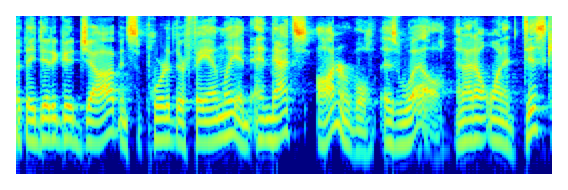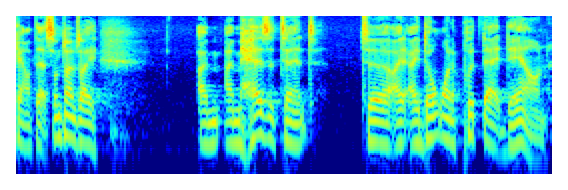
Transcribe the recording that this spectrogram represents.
but they did a good job and supported their family and, and that's honorable as well. And i don't want to discount that. Sometimes i i'm, I'm hesitant to I, I don't want to put that down.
